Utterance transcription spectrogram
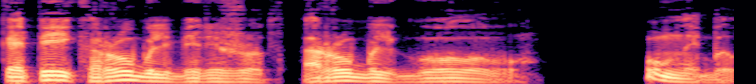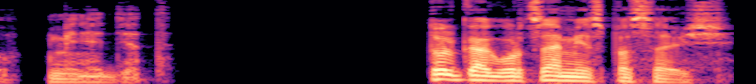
копейка рубль бережет, а рубль голову. Умный был у меня дед. Только огурцами и спасаюсь,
